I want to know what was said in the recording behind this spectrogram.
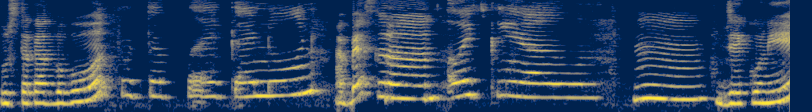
पुस्तकात बघून अभ्यास करन. हम्म जे कोणी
